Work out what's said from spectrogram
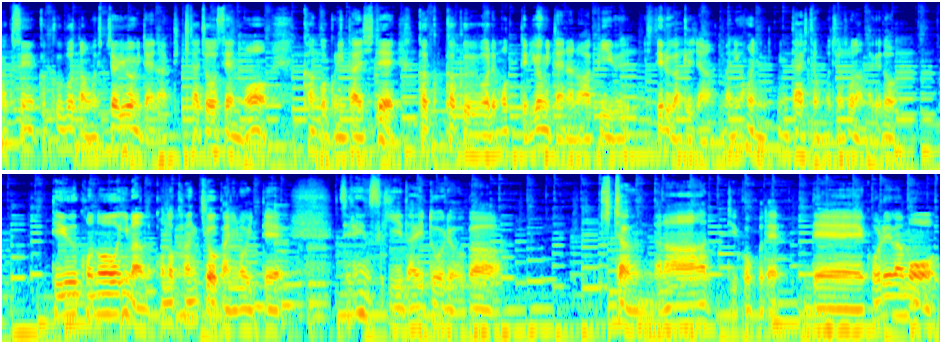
核戦核ボタンを押しちゃうよみたいな北朝鮮も韓国に対して核核俺持ってるよみたいなのをアピールしてるわけじゃん、まあ、日本に対してももちろんそうなんだけど。っていうこの今のこの環境下においてゼレンスキー大統領が来ちゃうんだなっていうここで。でこれはも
